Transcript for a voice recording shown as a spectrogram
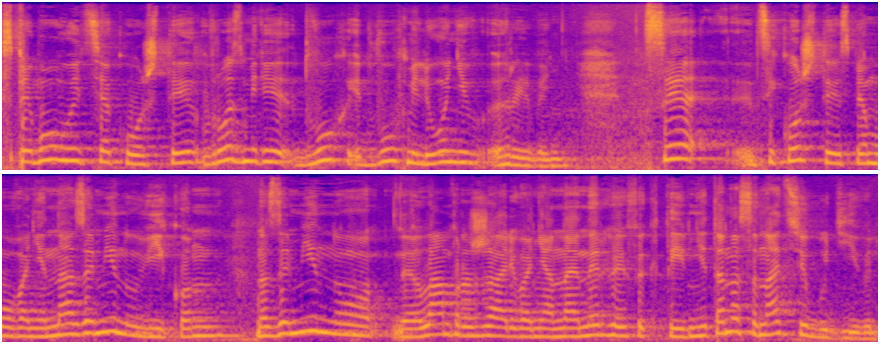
спрямовуються кошти в розмірі 2,2 мільйонів гривень. Це ці кошти спрямовані на заміну вікон, на заміну е, ламп розжарювання на енергоефективні та на санацію будівель.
